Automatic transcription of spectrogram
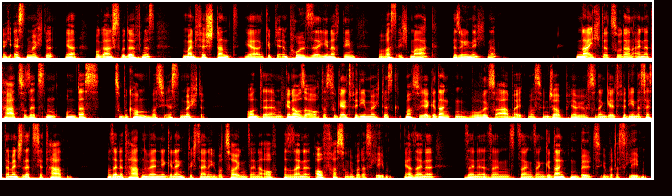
Wenn ich essen möchte, ja, organisches Bedürfnis, mein Verstand, ja, gibt ja Impulse, je nachdem, was ich mag, persönlich, ne, neige ich dazu dann, eine Tat zu setzen, um das zu bekommen, was ich essen möchte. Und ähm, genauso auch, dass du Geld verdienen möchtest, machst du ja Gedanken, wo willst du arbeiten, was für ein Job, ja, wie willst du dein Geld verdienen. Das heißt, der Mensch setzt ja Taten. Und seine Taten werden ja gelenkt durch seine Überzeugung, seine Auf, also seine Auffassung über das Leben, ja, seine, seine, sein, sozusagen sein Gedankenbild über das Leben,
